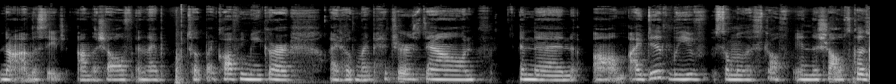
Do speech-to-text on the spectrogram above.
not on the stage, on the shelf. And I took my coffee maker. I took my pictures down. And then um, I did leave some of the stuff in the shelves because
